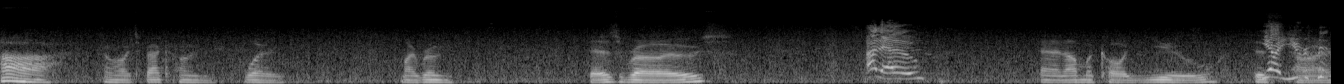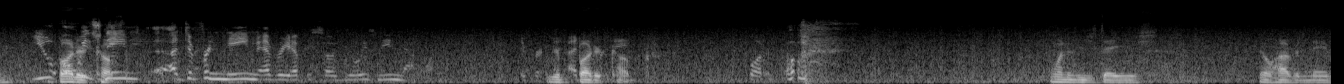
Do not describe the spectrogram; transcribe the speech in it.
Ah, alright, back home. Whoa. My room. There's Rose. Hello. And I'm gonna call you this yeah, you're time. you always name a different name every episode. You always name that one. Different. Different Buttercup. Buttercup. One of these days, you'll have a name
